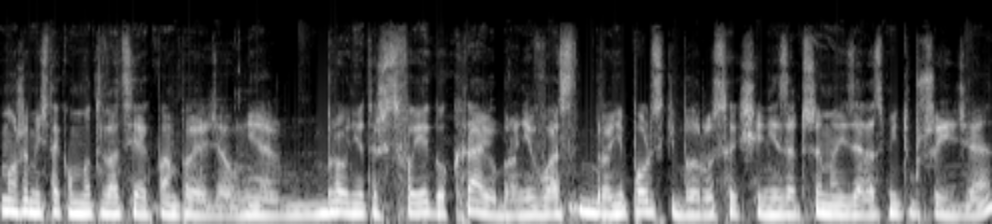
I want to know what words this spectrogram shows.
może mieć taką motywację, jak pan powiedział, nie, bronię też swojego kraju, bronię, włas, bronię Polski, bo Rusek się nie zatrzyma i zaraz mi tu przyjdzie,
